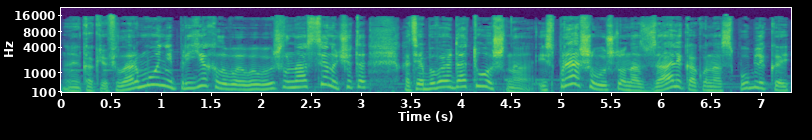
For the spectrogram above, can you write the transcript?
э, как ее, филармонии, приехала, вы- вы- вышла на сцену, что-то, хотя бываю дотошно, и спрашиваю, что у нас в зале, как у нас с публикой,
